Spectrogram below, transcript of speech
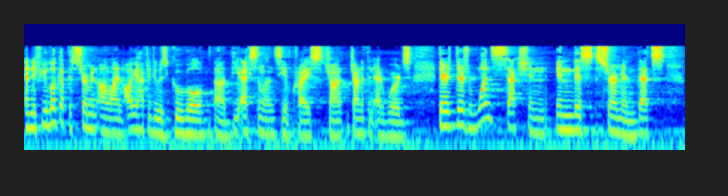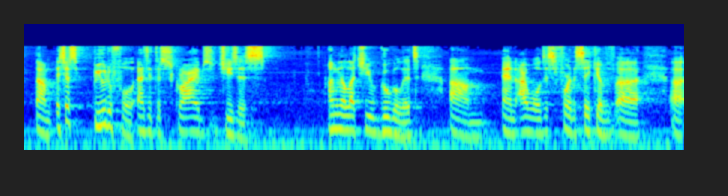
And if you look up the sermon online, all you have to do is Google uh, the excellency of Christ, John, Jonathan Edwards. There, there's one section in this sermon that's um, it's just beautiful as it describes Jesus. I'm going to let you Google it, um, and I will just, for the sake of uh, uh,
